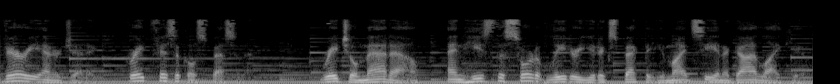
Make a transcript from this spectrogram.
very energetic, great physical specimen. Rachel Maddow, and he's the sort of leader you'd expect that you might see in a guy like you.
